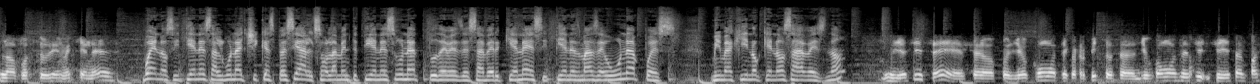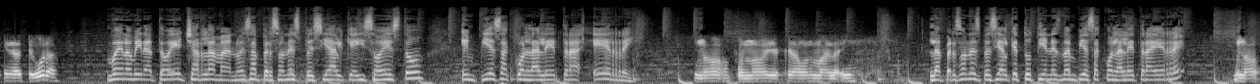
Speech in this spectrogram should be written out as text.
No, pues tú dime quién es. Bueno, si tienes alguna chica especial, solamente tienes una, tú debes de saber quién es. Si tienes más de una, pues me imagino que no sabes, ¿no? Yo sí sé, pero pues yo como te repito, o sea, yo como sé si, si esta página es segura. Bueno, mira, te voy a echar la mano. Esa persona especial que hizo esto empieza con la letra R. No, pues no, ya quedamos mal ahí. ¿La persona especial que tú tienes no empieza con la letra R? No.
